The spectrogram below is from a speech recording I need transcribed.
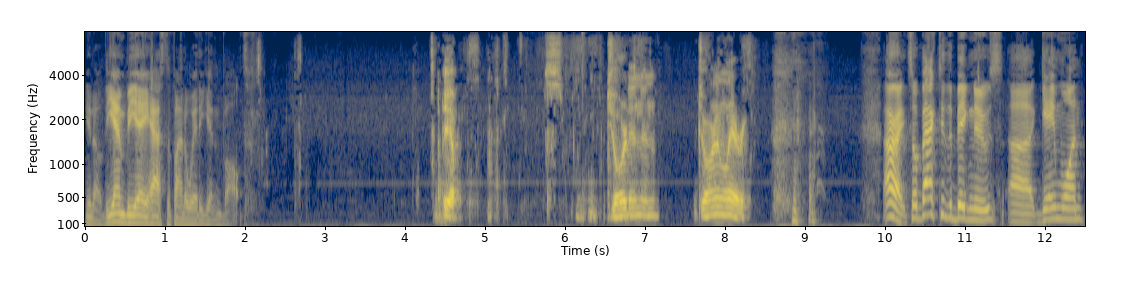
you know the NBA has to find a way to get involved. Yep. Jordan and Jordan and Larry. All right, so back to the big news. Uh, game one,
